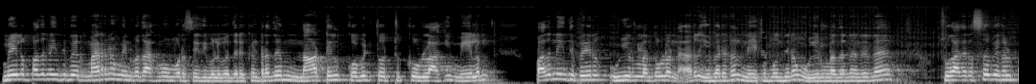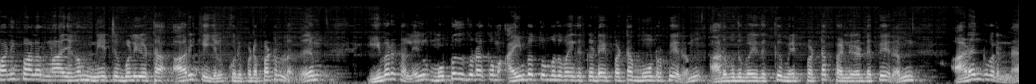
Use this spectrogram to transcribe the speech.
மேலும் பதினைந்து பேர் மரணம் என்பதாகவும் ஒரு செய்தி வெளிவந்திருக்கின்றது. நாட்டில் கோவிட் தொற்றுக்கு உள்ளாகி மேலும் பதினைந்து பேர் உயிரிழந்துள்ளனர். இவர்கள் நேற்று முன்தினம் உயிரிழந்தனர் என சுகாதார சேவைகள் பணிப்பாளர் நாயகம் நேற்று வெளியிட்ட அறிக்கையில் குறிப்பிடப்பட்டுள்ளது. இவர்களில் முப்பது தொடக்கம் ஐம்பத்தொன்பது வயதுக்கு இடைப்பட்ட மூன்று பேரும் அறுபது வயதுக்கு மேற்பட்ட பன்னிரண்டு பேரும் அடங்குவர் என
